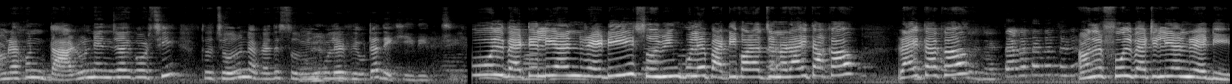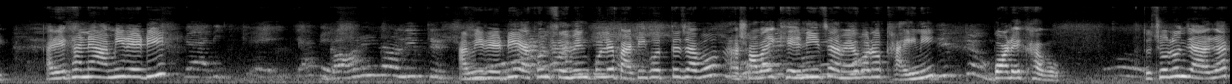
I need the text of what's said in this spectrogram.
আমরা এখন দারুণ এনজয় করছি। তো চলুন আপনাদের সুইমিং পুলের ভিউটা দেখিয়ে দিচ্ছি। ফুল ব্যাটালিয়ান রেডি সুইমিং পুলে পার্টি করার জন্য রাই তাকাও। রাই তাকাও। আমাদের ফুল ব্যাটালিয়ান রেডি আর এখানে আমি রেডি আমি রেডি এখন সুইমিং পুলে পার্টি করতে যাব। আর সবাই খেয়ে নিয়েছে আমি এখনও খাইনি। পরে খাব। তো চলুন যাওয়া যাক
